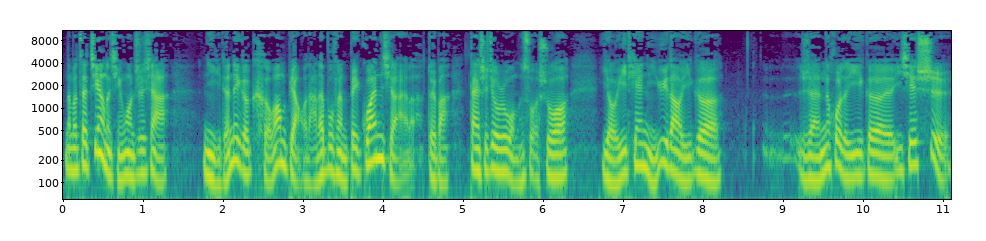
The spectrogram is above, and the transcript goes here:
那么在这样的情况之下，你的那个渴望表达的部分被关起来了，对吧？但是，就如我们所说，有一天你遇到一个人或者一个一些事，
